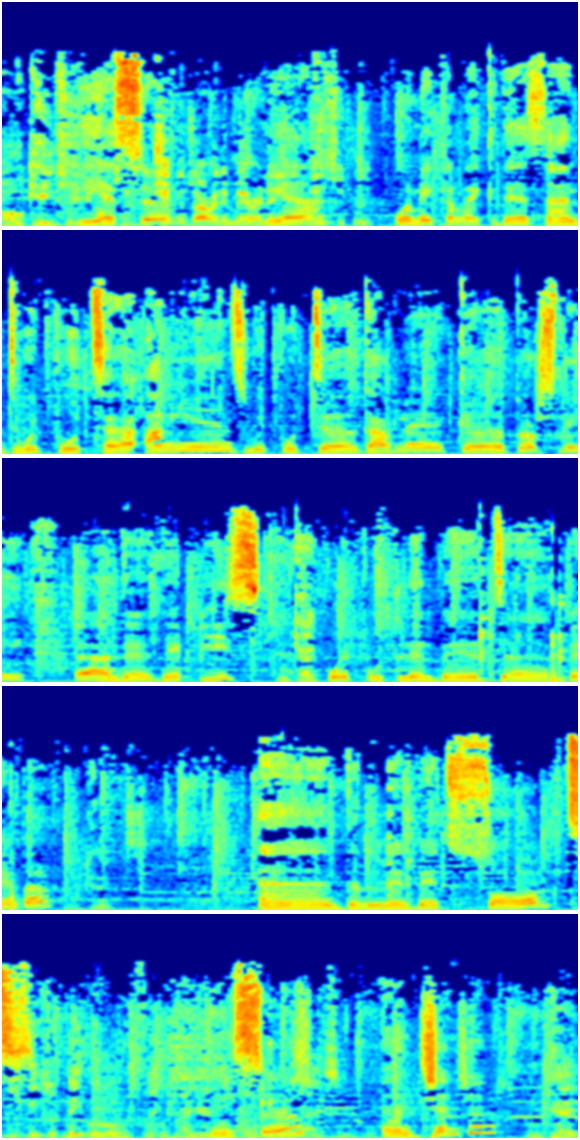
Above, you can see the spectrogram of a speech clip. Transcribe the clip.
Okay. So you, Yes, sir. Chicken's already marinated, Yeah, basically. we make it like this, and we put uh, onions, we put uh, garlic, uh, parsley, and uh, the peas. Okay. We put a little bit uh, pepper Okay. and a little bit salt. These are neat little things right here. Yes, sir. nice. And ginger. Okay.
